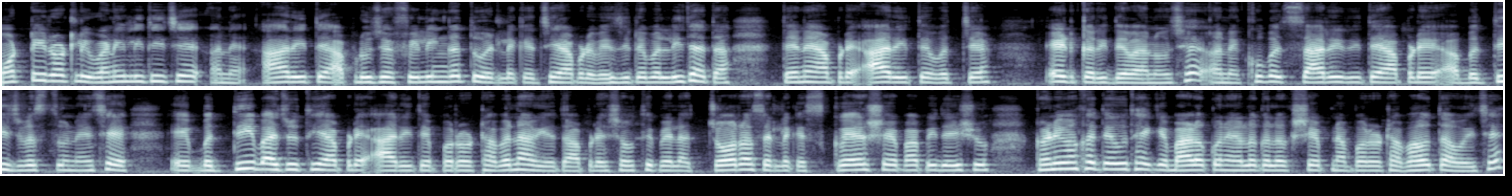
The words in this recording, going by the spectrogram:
મોટી રોટલી વણી લીધી છે અને આ રીતે આપણું જે ફિલિંગ હતું એટલે કે જે આપણે વેજીટેબલ લીધા હતા, તેને આપણે આ રીતે વચ્ચે એડ કરી દેવાનું છે અને ખૂબ જ સારી રીતે આપણે આ બધી જ વસ્તુને છે એ બધી બાજુથી આપણે આ રીતે પરોઠા બનાવીએ તો આપણે સૌથી પહેલાં ચોરસ એટલે કે સ્ક્વેર શેપ આપી દઈશું. ઘણી વખત એવું થાય કે બાળકોને અલગ અલગ શેપના પરોઠા ભાવતા હોય છે,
